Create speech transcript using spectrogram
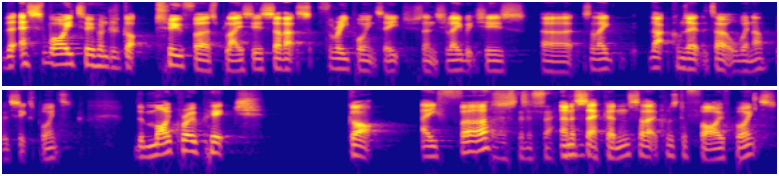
the SY two hundred got two first places, so that's three points each essentially, which is uh, so they that comes out the total winner with six points. The micro pitch got a first, First and a second. and a second, so that comes to five points.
